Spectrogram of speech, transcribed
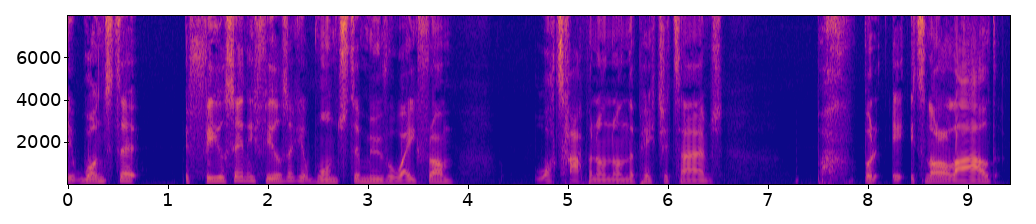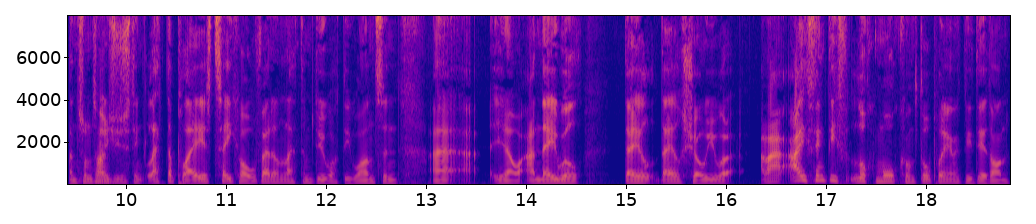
it wants to. It feels certainly feels like it wants to move away from what's happening on the pitch at times, but it, it's not allowed. And sometimes you just think let the players take over and let them do what they want, and uh, you know, and they will they'll they'll show you what. And I, I think they look more comfortable playing like they did on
